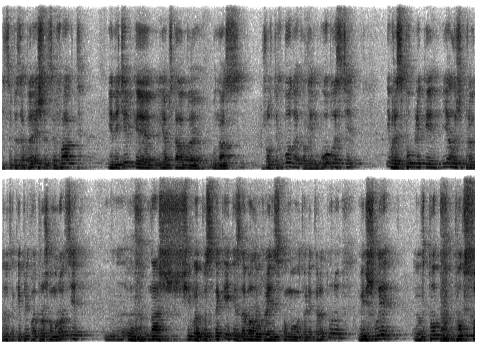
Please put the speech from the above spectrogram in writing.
і це беззаперечно, це факт. І не тільки, я б сказав, у нас в жовтих водах, але і в області, і в республіки. Я лише приведу такий приклад. В прошлому році наші випускники, які здавали українську мову та літературу, війшли в топ 200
